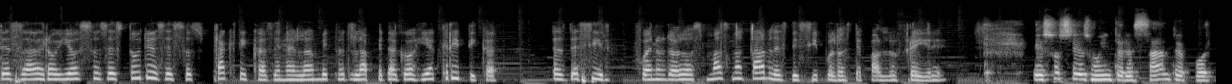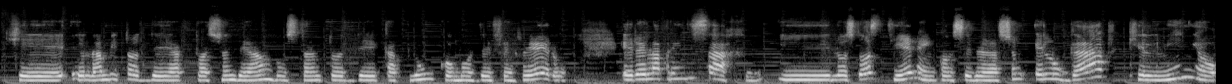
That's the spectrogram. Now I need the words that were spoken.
desarrolló sus estudios y sus prácticas en el ámbito de la pedagogía crítica, es decir, fue uno de los más notables discípulos de Paulo Freire. Eso sí es muy interesante porque el ámbito de actuación de ambos, tanto de Kaplun como de Ferrero, era el aprendizaje y los dos tienen en consideración el lugar que el niño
